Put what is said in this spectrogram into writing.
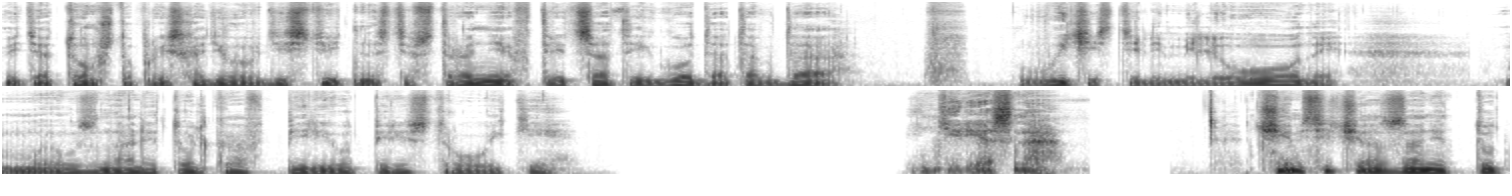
Ведь о том, что происходило в действительности в стране в 30-е годы, а тогда вычистили миллионы, мы узнали только в период перестройки. Интересно, чем сейчас занят тот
